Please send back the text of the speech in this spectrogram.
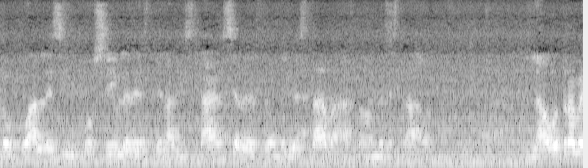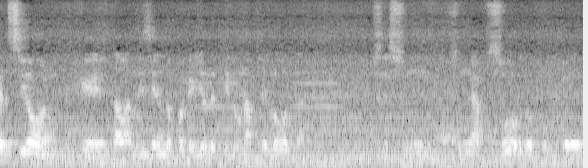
lo cual es imposible desde la distancia, desde donde yo estaba hasta donde él estaba. La otra versión que estaban diciendo fue que yo le tiré una pelota. Pues es, un, absurdo, porque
